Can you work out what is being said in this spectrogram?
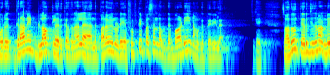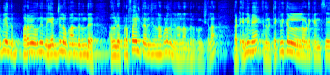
ஒரு கிரானைட் பிளாக்ல இருக்கிறதுனால அந்த பறவையினுடைய fifty percent of the body நமக்கு தெரியல. ஓகே ஸோ அதுவும் தெரிஞ்சதுன்னா மேபி அந்த பறவை வந்து இந்த எட்ஜில் உட்காந்துருந்து அதனுடைய ப்ரொஃபைல் தெரிஞ்சதுன்னா கூட கொஞ்சம் நல்லா இருந்திருக்கும் ஆக்சுவலாக பட் எனிவே இதோட டெக்னிக்கல் கேன்ஸே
